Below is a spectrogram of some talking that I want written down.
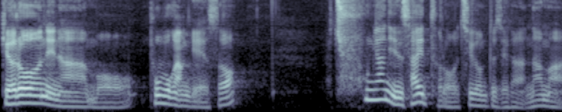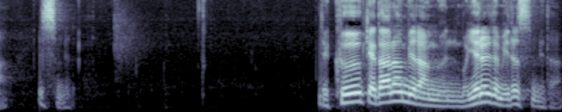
결혼이나 뭐 부부 관계에서 중요한 인사이트로 지금도 제가 남아 있습니다. 그 깨달음이라면 뭐 예를 들면 이렇습니다.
